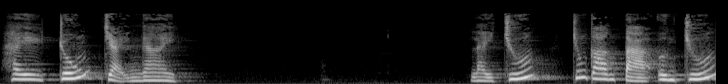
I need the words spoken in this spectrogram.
hay trốn chạy Ngài. Lạy Chúa, chúng con tạ ơn Chúa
